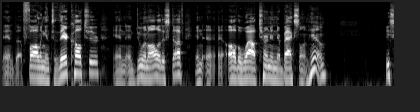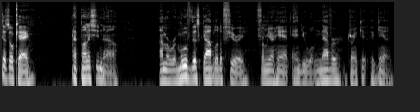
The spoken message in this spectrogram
and uh, falling into their culture and and doing all of this stuff, and uh, all the while turning their backs on Him. He says, "Okay, I punish you now. I'm gonna remove this goblet of fury from your hand, and you will never drink it again."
